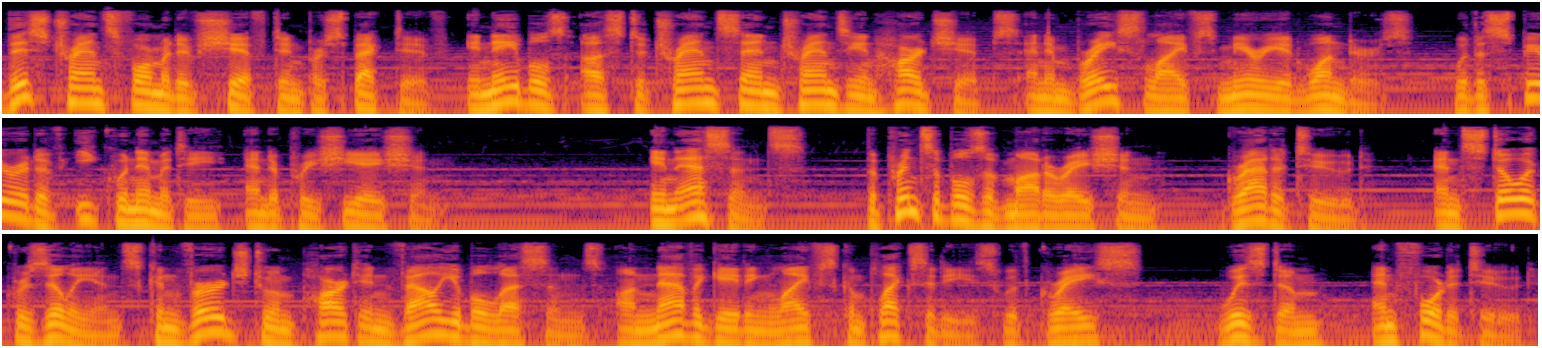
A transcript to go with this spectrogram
This transformative shift in perspective enables us to transcend transient hardships and embrace life's myriad wonders with a spirit of equanimity and appreciation. In essence, the principles of moderation, gratitude, and stoic resilience converge to impart invaluable lessons on navigating life's complexities with grace, wisdom, and fortitude.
